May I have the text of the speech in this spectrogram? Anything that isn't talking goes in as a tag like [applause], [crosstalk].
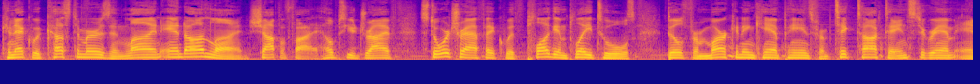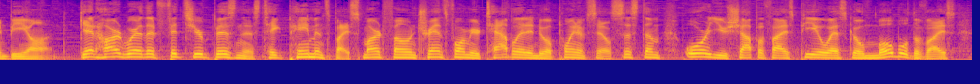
Connect with customers in line and online. Shopify helps you drive store traffic with plug and play tools built for marketing campaigns from TikTok to Instagram and beyond. Get hardware that fits your business. Take payments by smartphone, transform your tablet into a point of sale system, or use Shopify's POS Go mobile device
